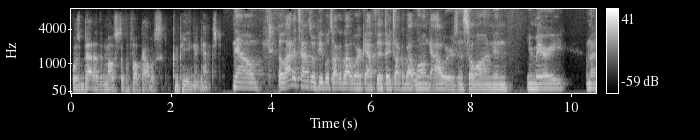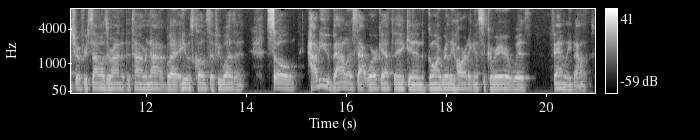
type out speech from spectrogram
was better than most of the folk I was competing against. Now, a lot of times when people talk about work ethic, they talk about long hours and so on. And you're married, I'm not sure if your son was around at the time or not, but he was close if he wasn't. So, how do you balance that work ethic and going really hard against a career with family balance?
